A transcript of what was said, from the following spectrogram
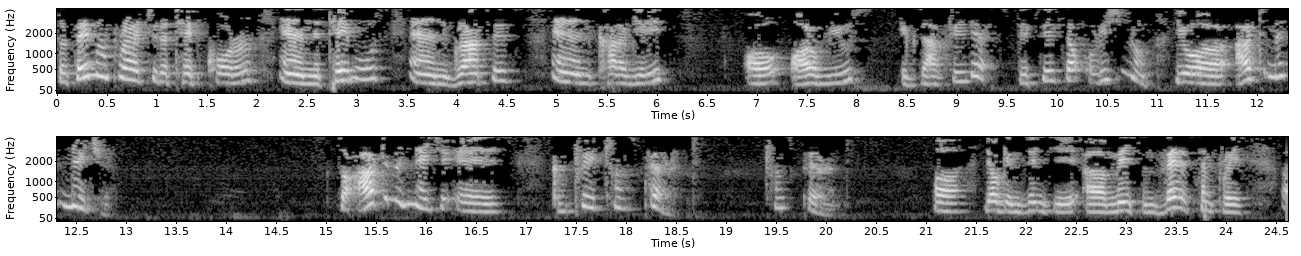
So same apply to the tape quarter and the tables and grasses and Katagiris, all, all of you exactly this. This is the original, your ultimate nature. So ultimate nature is complete transparent. Transparent. Uh, Dogen Zenji uh, mentioned very simply uh,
